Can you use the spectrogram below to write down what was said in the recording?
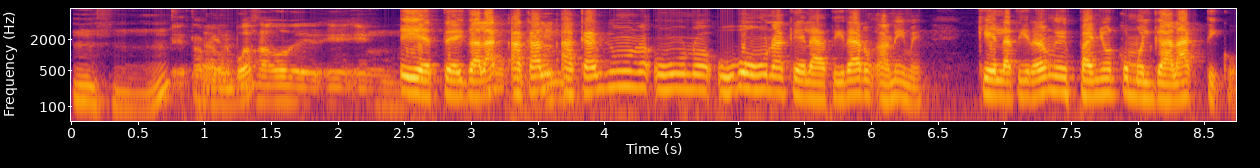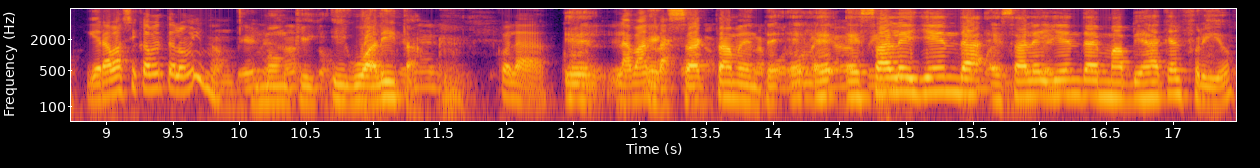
Ujú. eh, Dragon también Ball. basado de, en. Y este, Galac- Monkey acá, acá había uno, uno- hubo una que la tiraron, anime, que la tiraron en español como el Galáctico. Y era básicamente lo mismo. También, Monkey, exacto. igualita. Con la, con Eh, la banda. Exactamente. La- la- la- Eh, eh, esa leyenda, esa leyenda es más vieja que el frío.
